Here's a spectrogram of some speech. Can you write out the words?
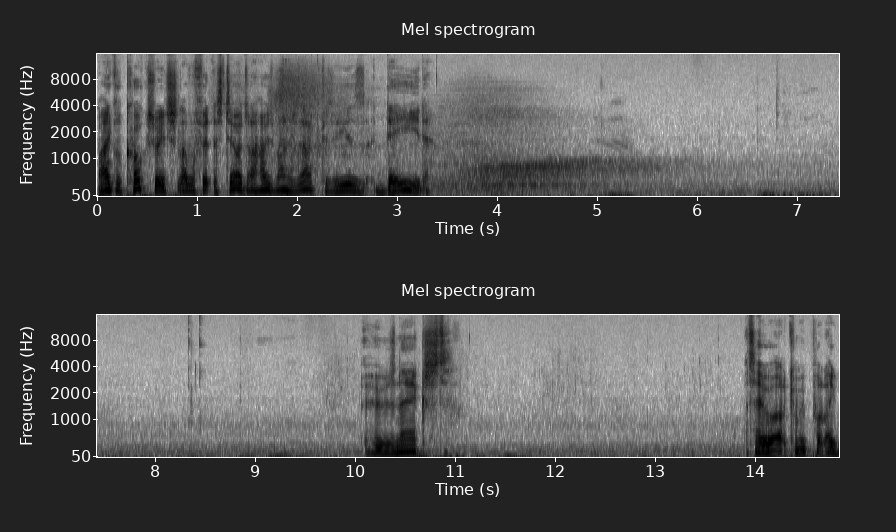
Michael Cook's reached level fitness 2. I don't know how he's managed that because he is dead. Who's next? I'll tell you what, can we put like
